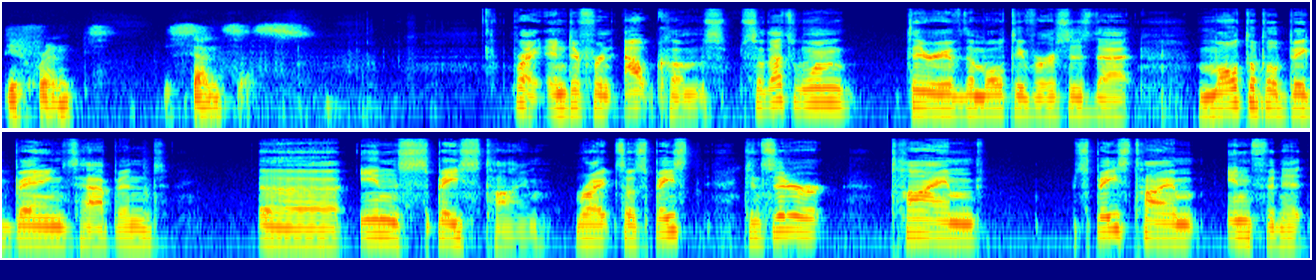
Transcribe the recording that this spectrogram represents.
different senses? Right, and different outcomes. So that's one theory of the multiverse is that multiple Big Bangs happened uh, in space time. Right? So space consider time space time infinite,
